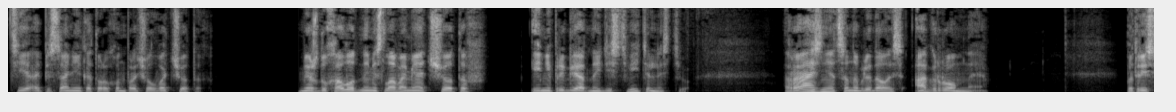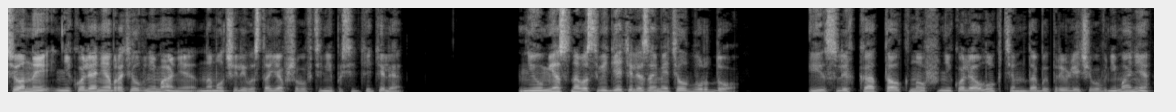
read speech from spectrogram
те описания, которых он прочел в отчетах. Между холодными словами отчетов и неприглядной действительностью разница наблюдалась огромная. Потрясенный Николя не обратил внимания на молчаливо стоявшего в тени посетителя. Неуместного свидетеля заметил Бурдо и, слегка толкнув Николя локтем, дабы привлечь его внимание,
